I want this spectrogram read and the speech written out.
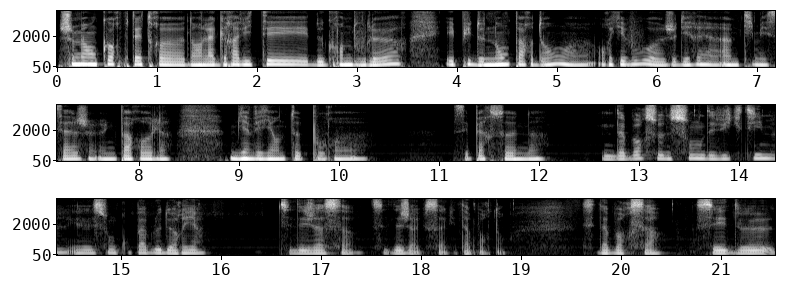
chemin encore peut-être dans la gravité de grandes douleurs et puis de non-pardon. Auriez-vous, je dirais, un petit message, une parole bienveillante pour personnes D'abord, ce ne sont des victimes et elles sont coupables de rien. C'est déjà ça, c'est déjà ça qui est important. C'est d'abord ça, c'est de,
